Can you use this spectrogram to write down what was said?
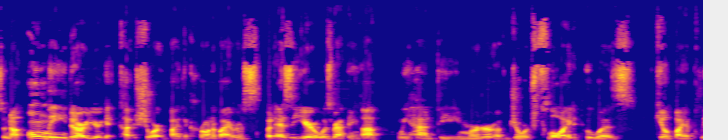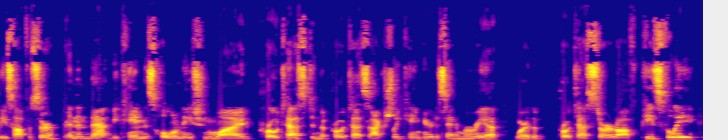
So not only did our year get cut short by the coronavirus, but as the year was wrapping up, we had the murder of George Floyd, who was killed by a police officer. And then that became this whole nationwide protest. And the protests actually came here to Santa Maria, where the protest started off peacefully.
